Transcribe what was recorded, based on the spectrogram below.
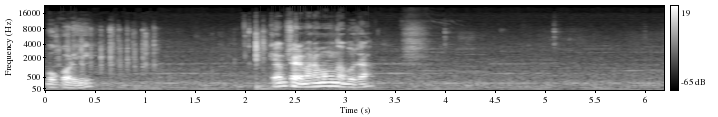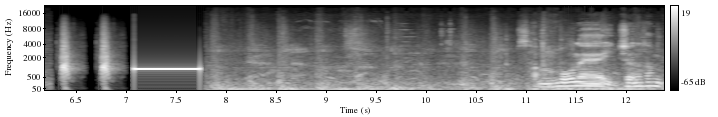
목걸이. 경치 얼마나 먹나 보자 3분의 2300.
